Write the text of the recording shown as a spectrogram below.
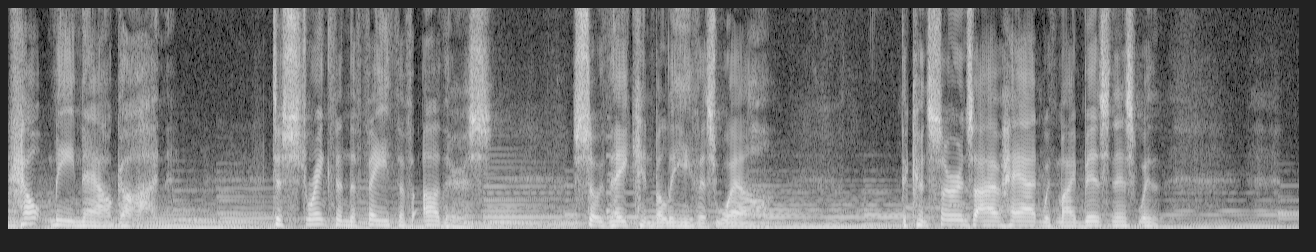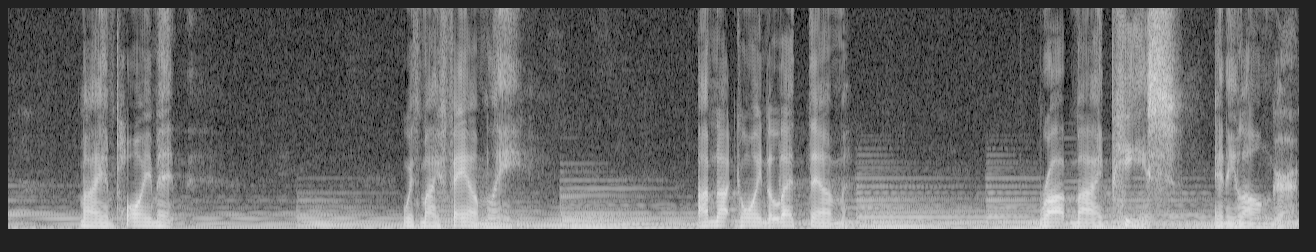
Help me now, God, to strengthen the faith of others so they can believe as well. The concerns I've had with my business, with my employment, with my family. I'm not going to let them rob my peace any longer.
